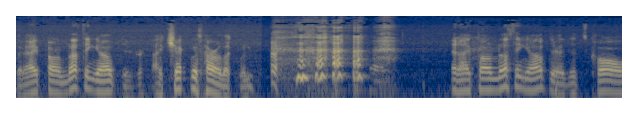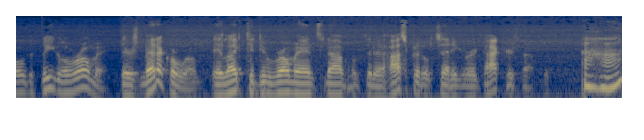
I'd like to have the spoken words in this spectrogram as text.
but I found nothing out there. I checked with Harlequin. and I found nothing out there that's called legal romance. There's medical romance. They like to do romance novels in a hospital setting or a doctor's office Uh huh.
